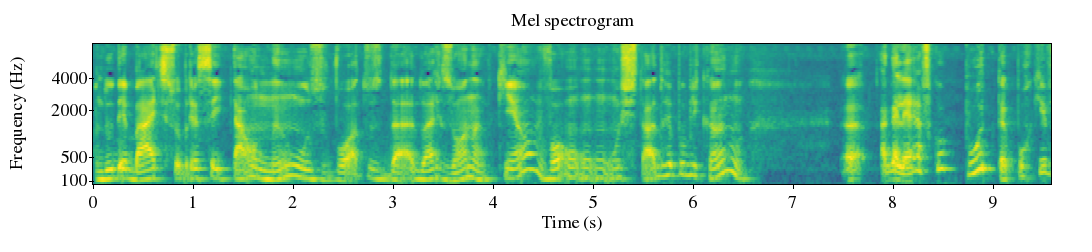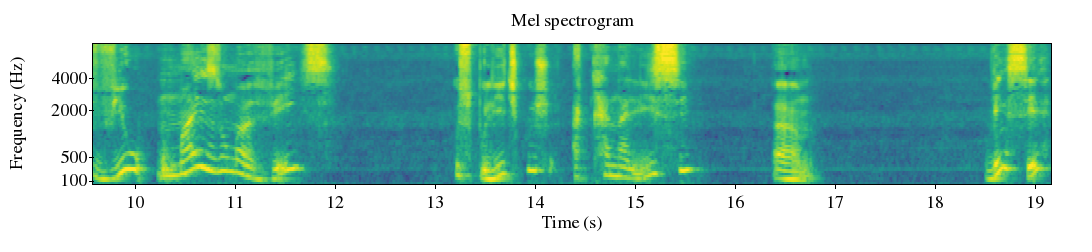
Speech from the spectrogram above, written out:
do debate sobre aceitar ou não os votos da, do Arizona, que é um, um, um estado republicano, eh, a galera ficou puta porque viu mais uma vez os políticos, a canalice um, vencer.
